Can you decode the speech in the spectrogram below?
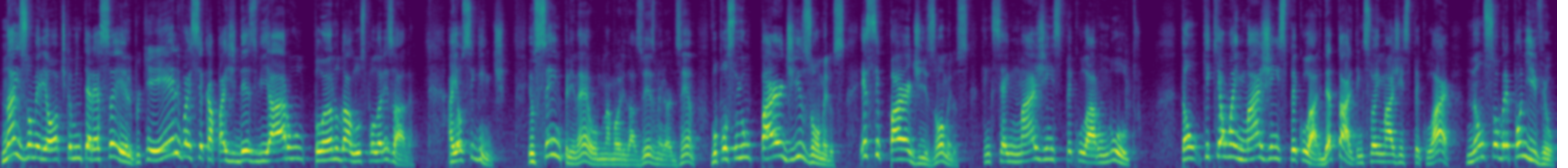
Na isomeria óptica me interessa ele, porque ele vai ser capaz de desviar o plano da luz polarizada. Aí é o seguinte, eu sempre, né, ou na maioria das vezes, melhor dizendo, vou possuir um par de isômeros. Esse par de isômeros tem que ser a imagem especular um do outro. Então, o que é uma imagem especular? E detalhe, tem que ser uma imagem especular não sobreponível.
